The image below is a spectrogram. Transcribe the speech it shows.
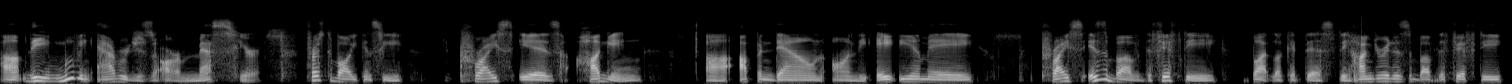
Um, the moving averages are a mess here. First of all, you can see price is hugging uh, up and down on the 8 EMA. Price is above the 50, but look at this. The 100 is above the 50,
